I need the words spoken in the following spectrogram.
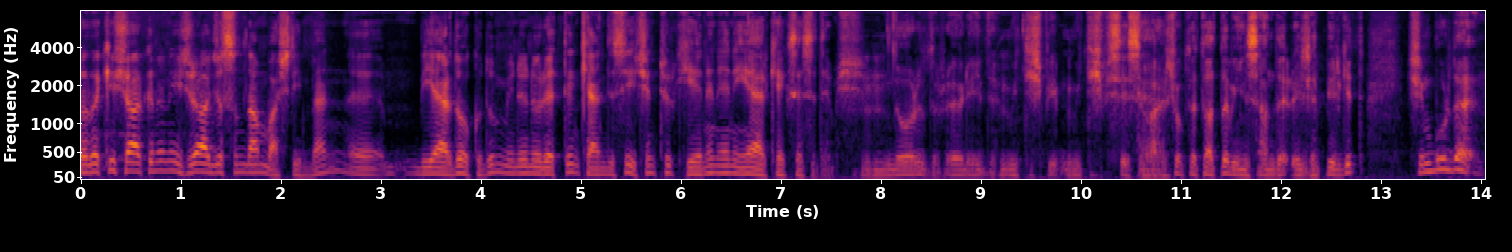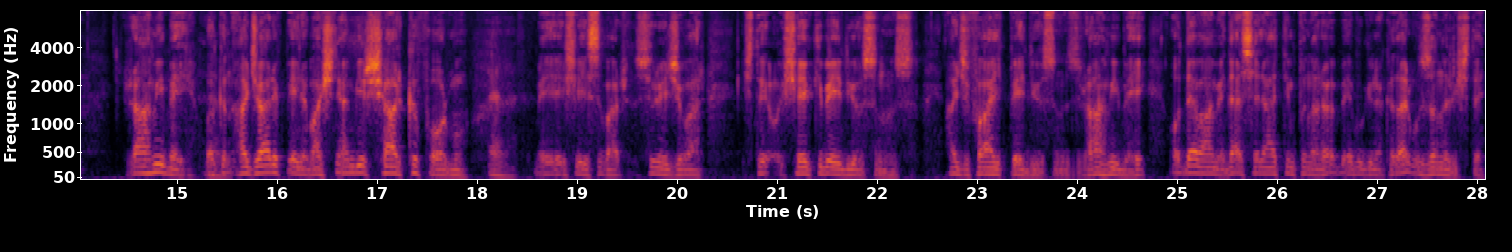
Sıradaki şarkının icracısından başlayayım ben. Ee, bir yerde okudum. Münir Nurettin kendisi için Türkiye'nin en iyi erkek sesi demiş. Hı, Doğrudur öyleydi. Müthiş bir müthiş bir sesi var. Çok da tatlı bir insandı Recep Birgit. Şimdi burada Rahmi Bey, bakın Hacı Arif Bey ile başlayan bir şarkı formu Evet. e, şeysi var, süreci var. İşte Şevki Bey diyorsunuz, Hacı Faik Bey diyorsunuz, Rahmi Bey. O devam eder Selahattin Pınar'a ve bugüne kadar uzanır işte.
